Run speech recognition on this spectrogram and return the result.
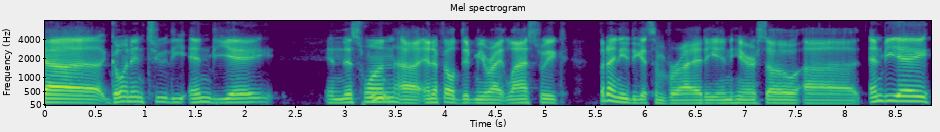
uh, going into the NBA in this one, uh, NFL did me right last week, but I need to get some variety in here. So, uh, NBA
